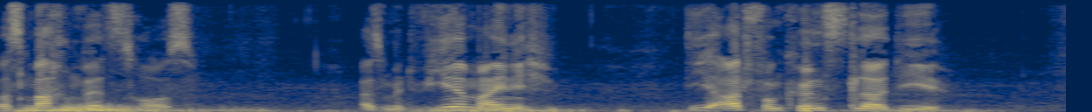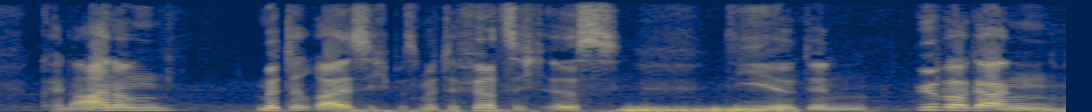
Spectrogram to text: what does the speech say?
was machen wir jetzt draus? Also mit wir meine ich die Art von Künstler, die, keine Ahnung, Mitte 30 bis Mitte 40 ist, die den Übergang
